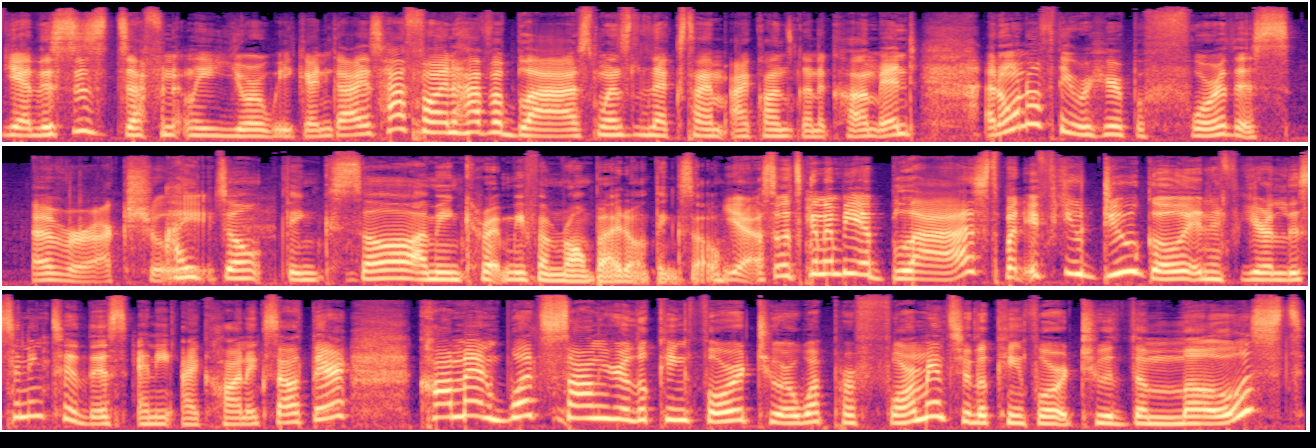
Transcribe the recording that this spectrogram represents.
Yeah, this is definitely your weekend, guys. Have fun, have a blast. When's the next time iKON's gonna come? And I don't know if they were here before this ever, actually. I don't think so. I mean, correct me if I'm wrong, but I don't think so. Yeah, so it's going to be a blast. But if you do go and if you're listening to this, any iKONICs out there, comment what song you're looking forward to or what performance you're looking forward to the most.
